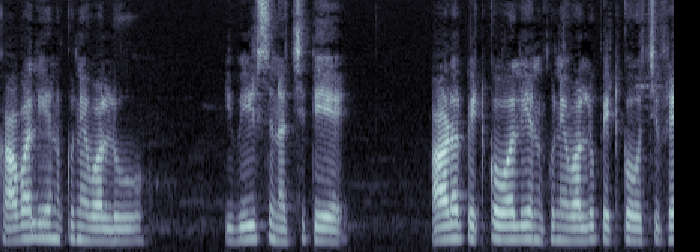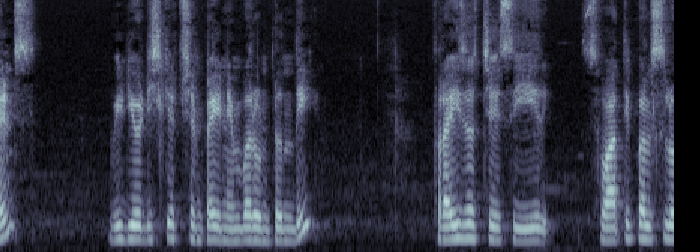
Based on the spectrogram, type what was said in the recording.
కావాలి అనుకునే వాళ్ళు ఈ బీడ్స్ నచ్చితే ఆర్డర్ పెట్టుకోవాలి అనుకునే వాళ్ళు పెట్టుకోవచ్చు ఫ్రెండ్స్. వీడియో డిస్క్రిప్షన్పై నెంబర్ ఉంటుంది. ప్రైజ్ వచ్చేసి స్వాతి పల్స్లో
